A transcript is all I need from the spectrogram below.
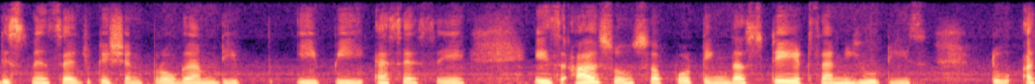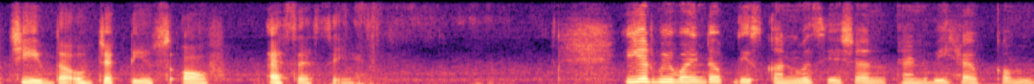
Distance education program DEP SSA is also supporting the states and UTs to achieve the objectives of SSA. Here we wind up this conversation and we have come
